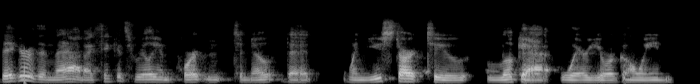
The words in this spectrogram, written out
bigger than that, I think it's really important to note that when you start to look at where you're going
